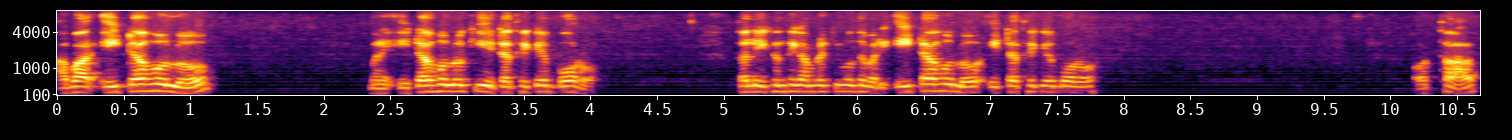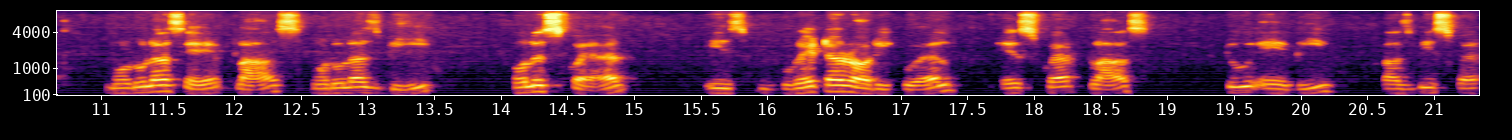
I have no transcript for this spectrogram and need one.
আবার এইটা হলো মানে এটা হলো কি, এটা থেকে বড়। তাহলে এখান থেকে আমরা কি বলতে পারি? এইটা হলো, এটা থেকে বড়। অর্থাৎ modulus a plus modulus b whole square is greater or equal a square plus two a b plus b square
